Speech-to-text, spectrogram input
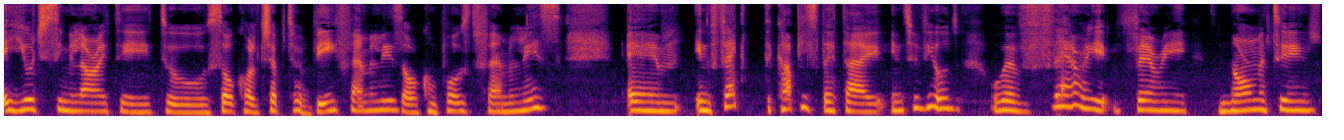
a huge similarity to so-called chapter B families or composed families. Um, in fact, the couples that I interviewed were very, very normative,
